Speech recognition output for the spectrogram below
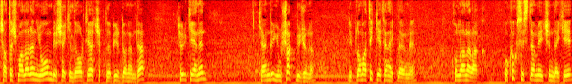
çatışmaların yoğun bir şekilde ortaya çıktığı bir dönemde Türkiye'nin kendi yumuşak gücünü, diplomatik yeteneklerini kullanarak, hukuk sistemi içindeki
